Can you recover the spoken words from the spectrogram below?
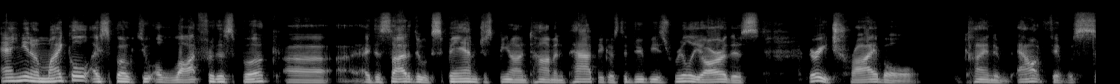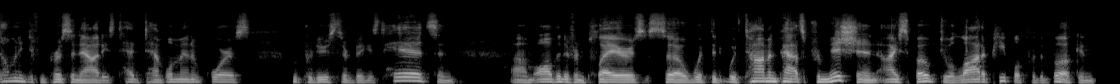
And you know, Michael, I spoke to a lot for this book. Uh, I decided to expand just beyond Tom and Pat because the Doobies really are this very tribal kind of outfit with so many different personalities. Ted Templeman, of course, who produced their biggest hits, and um, all the different players. So with the with Tom and Pat's permission, I spoke to a lot of people for the book, and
